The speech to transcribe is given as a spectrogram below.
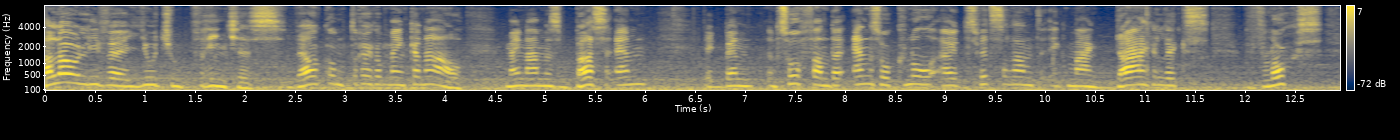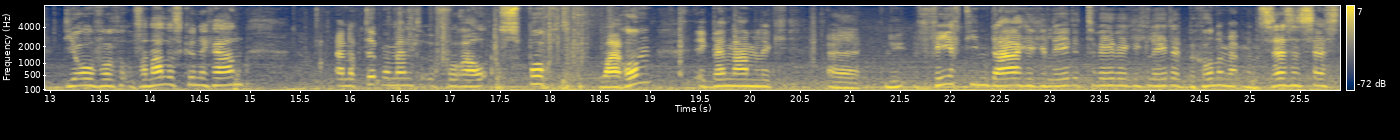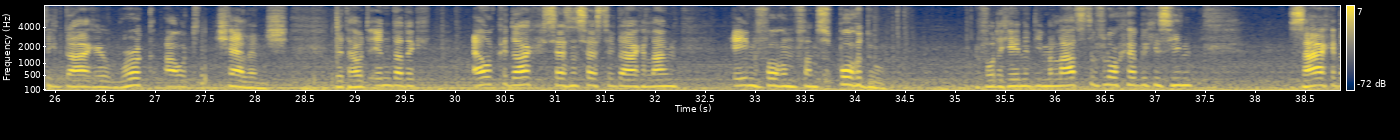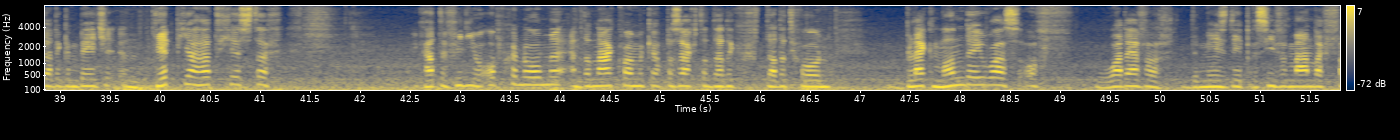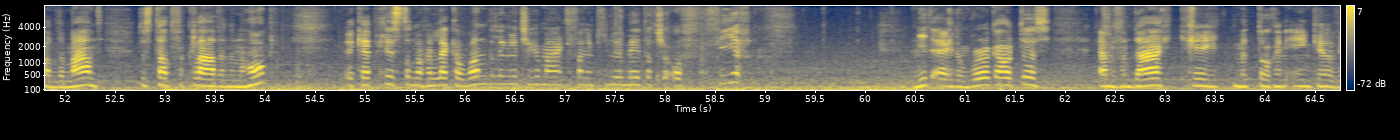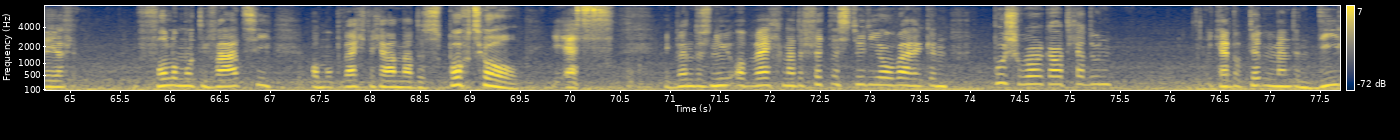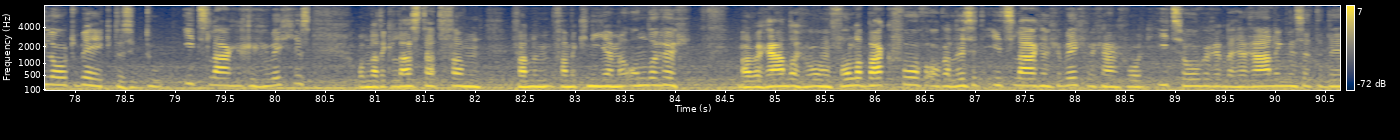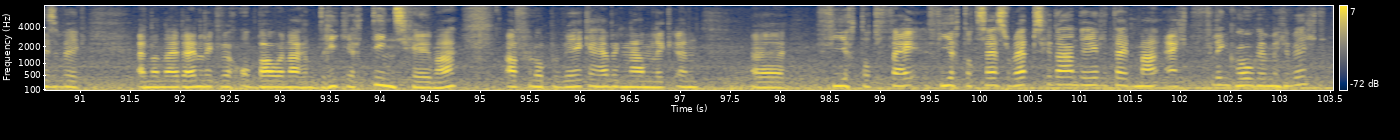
Hallo lieve YouTube vriendjes, welkom terug op mijn kanaal. Mijn naam is Bas M. Ik ben een soort van de Enzo Knol uit Zwitserland. Ik maak dagelijks vlogs die over van alles kunnen gaan. En op dit moment vooral sport. Waarom? Ik ben namelijk uh, nu 14 dagen geleden, twee weken geleden, begonnen met mijn 66 dagen workout challenge. Dit houdt in dat ik elke dag 66 dagen lang één vorm van sport doe. Voor degenen die mijn laatste vlog hebben gezien, zagen dat ik een beetje een dipje had gisteren. Ik had de video opgenomen en daarna kwam ik er pas achter dat, ik, dat het gewoon Black Monday was of whatever. De meest depressieve maandag van de maand. Dus dat verklaarde een hoop. Ik heb gisteren nog een lekker wandelingetje gemaakt van een kilometertje of vier. Niet echt een workout dus. En vandaag kreeg ik me toch in één keer weer volle motivatie om op weg te gaan naar de sportschool. Yes! Ik ben dus nu op weg naar de fitnessstudio waar ik een push workout ga doen. Ik heb op dit moment een deload week, dus ik doe iets lagere gewichtjes, omdat ik last had van, van, van mijn knie en mijn onderrug. Maar we gaan er gewoon volle bak voor, ook al is het iets lager gewicht. We gaan gewoon iets hoger in de herhalingen zitten deze week. En dan uiteindelijk weer opbouwen naar een 3 keer 10 schema. Afgelopen weken heb ik namelijk een uh, 4, tot 5, 4 tot 6 reps gedaan de hele tijd, maar echt flink hoog in mijn gewicht.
